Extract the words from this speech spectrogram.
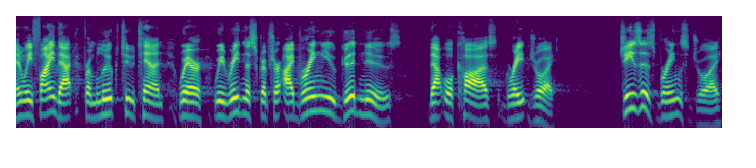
And we find that from Luke 2:10 where we read in the scripture, I bring you good news that will cause great joy. Jesus brings joy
